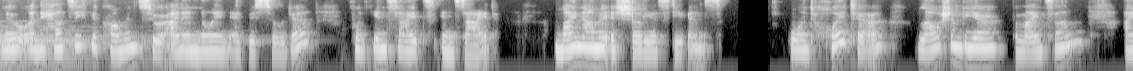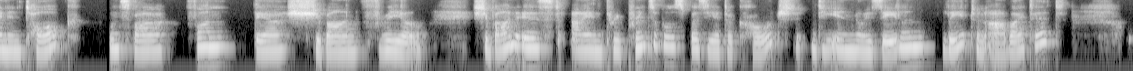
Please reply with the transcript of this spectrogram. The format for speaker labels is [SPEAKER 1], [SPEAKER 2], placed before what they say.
[SPEAKER 1] Hallo und herzlich willkommen zu einer neuen Episode von Insights Inside. Mein Name ist Shelia Stevens und heute lauschen wir gemeinsam einen Talk und zwar von der Shiban Friel. Shiban ist ein Three Principles basierter Coach, die in Neuseeland lebt und arbeitet.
